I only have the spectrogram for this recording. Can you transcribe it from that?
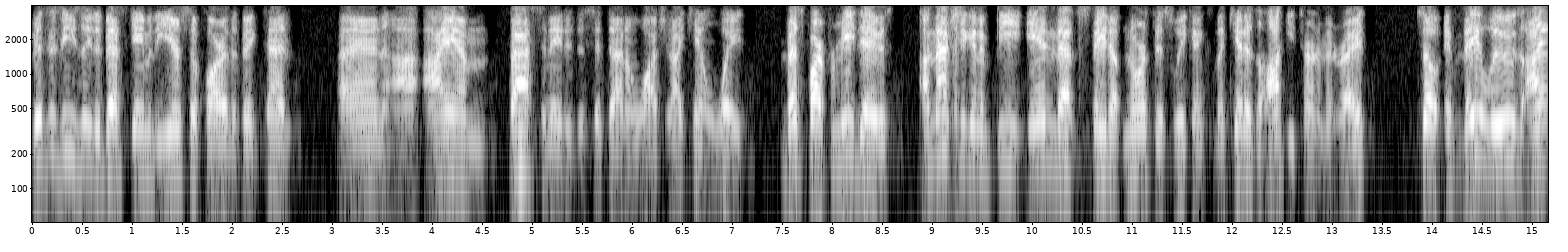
this is easily the best game of the year so far in the Big Ten, and I, I am fascinated to sit down and watch it. I can't wait. The best part for me, Dave, is I'm actually going to be in that state up north this weekend because my kid has a hockey tournament, right? So if they lose, I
